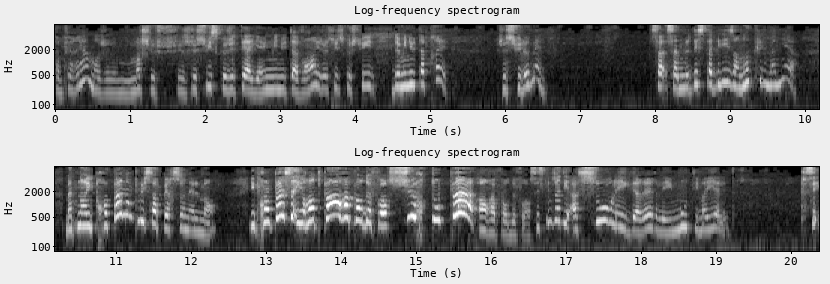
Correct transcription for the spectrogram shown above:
Ça me fait rien. Moi, je, moi, je, suis ce que j'étais il y a une minute avant et je suis ce que je suis deux minutes après. Je suis le même. Ça, ça ne me déstabilise en aucune manière. Maintenant, il ne prend pas non plus ça personnellement. Il prend pas ça, il rentre pas en rapport de force, surtout pas en rapport de force. C'est ce qu'il nous a dit. Assour les garer les imayeled. C'est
